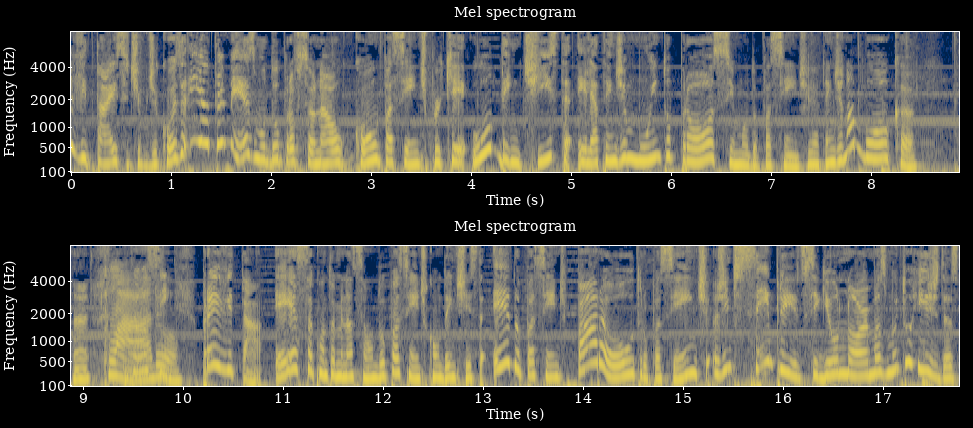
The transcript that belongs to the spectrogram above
evitar esse tipo de coisa, e até mesmo do profissional com o paciente, porque o dentista, ele atende muito próximo do paciente, ele atende na boca. Né? Claro. Então, assim, para evitar essa contaminação do paciente com o dentista e do paciente para outro paciente, a gente sempre seguiu normas muito rígidas.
